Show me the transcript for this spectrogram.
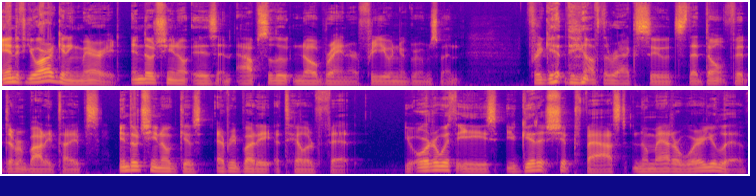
And if you are getting married, Indochino is an absolute no brainer for you and your groomsmen. Forget the off the rack suits that don't fit different body types. Indochino gives everybody a tailored fit. You order with ease, you get it shipped fast no matter where you live,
